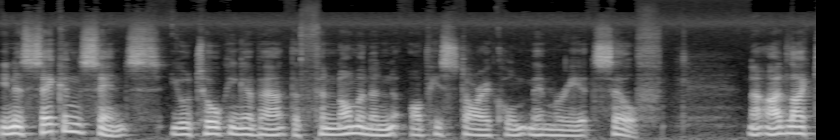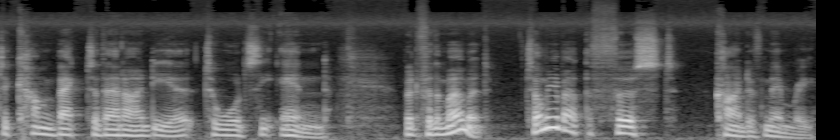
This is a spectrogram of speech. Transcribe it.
In a second sense, you're talking about the phenomenon of historical memory itself. Now, I'd like to come back to that idea towards the end. But for the moment, tell me about the first kind of memory,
